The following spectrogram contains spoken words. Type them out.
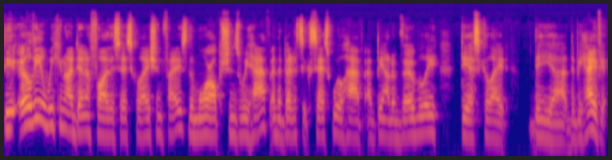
The earlier we can identify this escalation phase, the more options we have and the better success we'll have at being able to verbally de escalate the, uh, the behavior.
